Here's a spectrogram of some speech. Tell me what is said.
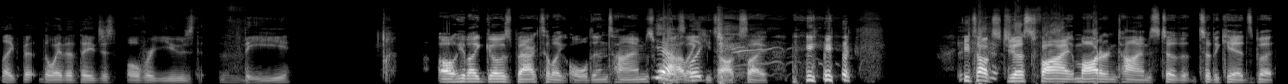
Like the the way that they just overused the. Oh, he like goes back to like olden times. Yeah, whereas, like, like- he talks like he talks just fine modern times to the to the kids, but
